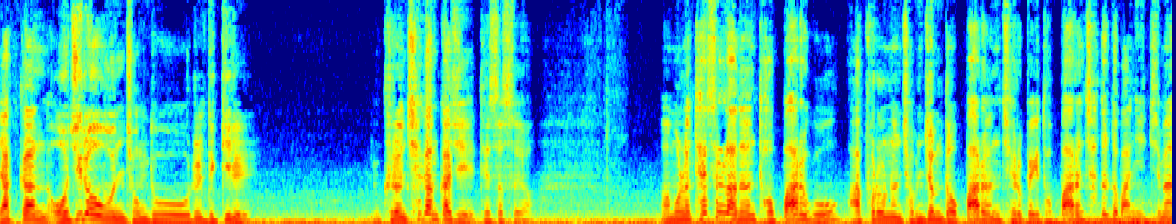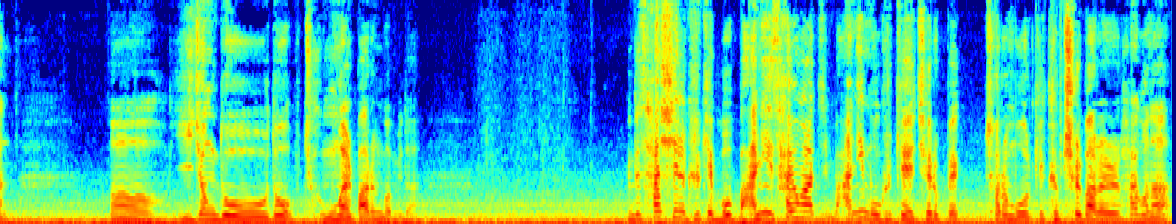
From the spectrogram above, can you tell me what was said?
약간 어지러운 정도를 느낄 그런 체감까지 됐었어요. 아, 물론 테슬라는 더 빠르고 앞으로는 점점 더 빠른 제로백이 더 빠른 차들도 많이 있지만 어, 이 정도도 정말 빠른 겁니다. 근데 사실 그렇게 뭐 많이 사용하지 많이 뭐 그렇게 제로백처럼 뭐 이렇게 급출발을 하거나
